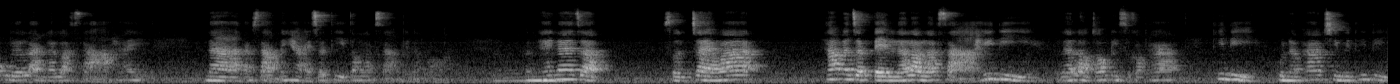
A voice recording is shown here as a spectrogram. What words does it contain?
คเรื้อรังแล้วรักษาให้นานรักษาไม่หายสักทีต้องรักษาไปตลอดมันให้น่าจะสนใจว่า ถ้ามันจะเป็นแล้วเรารักษาให้ดี แล้วเราก็มีสุขภาพที่ดีคุณภาพชีวิตที่ดี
